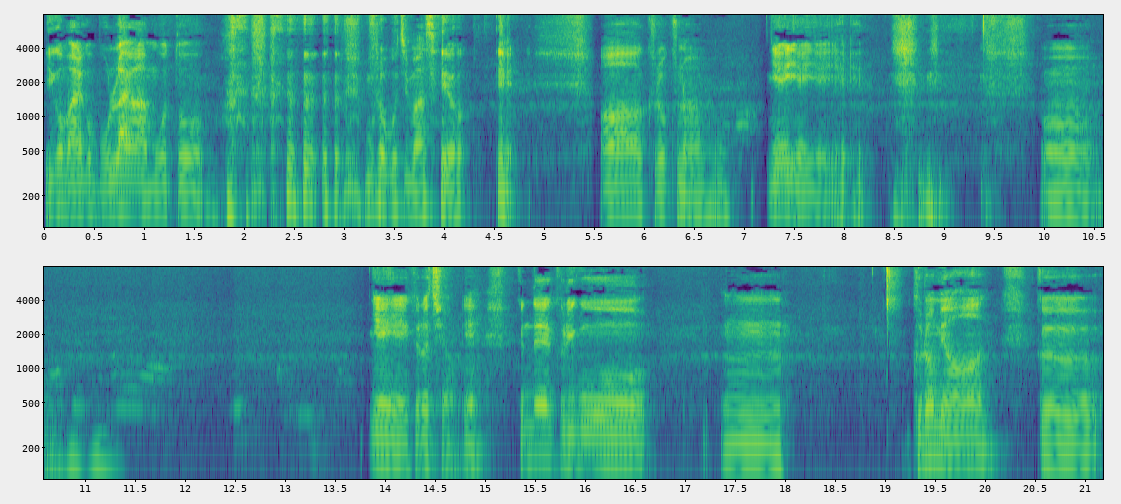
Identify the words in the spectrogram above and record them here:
이거 말고 몰라요 아무것도 물어보지 마세요. 예. 아 그렇구나. 예 예 예 예, 예. 어. 예, 예, 그렇죠. 예. 근데, 그리고, 음, 그러면, 그,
